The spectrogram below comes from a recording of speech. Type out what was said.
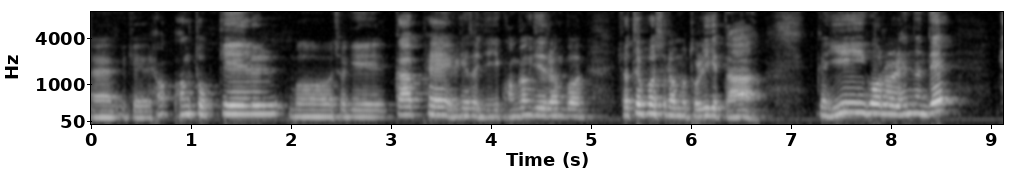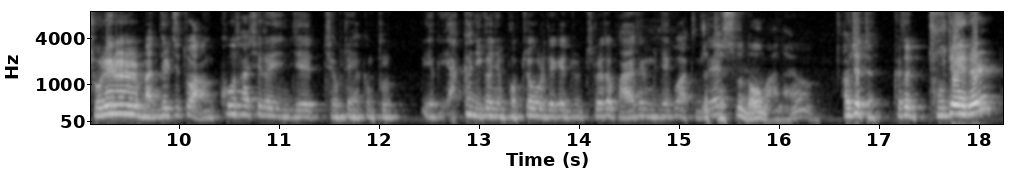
에, 이렇게 황- 황토길 뭐 저기 카페 이렇게 해서 이제 이 관광지를 한번 셔틀버스를 한번 돌리겠다. 그러니까 이거를 했는데 조례를 만들지도 않고 사실은 이제 제가 볼때 약간 불 약간 이건 좀 법적으로 되게 좀 들여다 봐야 될 문제인 것 같은데 개수도 너무 많아요. 어쨌든 그래서 두 대를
